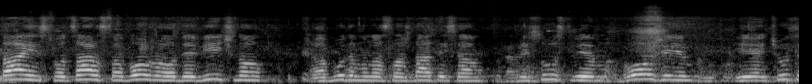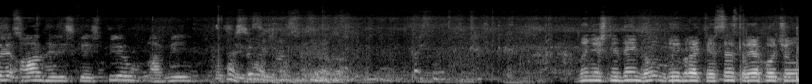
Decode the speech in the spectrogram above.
таїнство Царства Божого, де вічно е, будемо наслаждатися присутствієм Божиїм і чути ангельський спів. Амінь. Нинішній день, дорогі браті і сестри, я хочу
